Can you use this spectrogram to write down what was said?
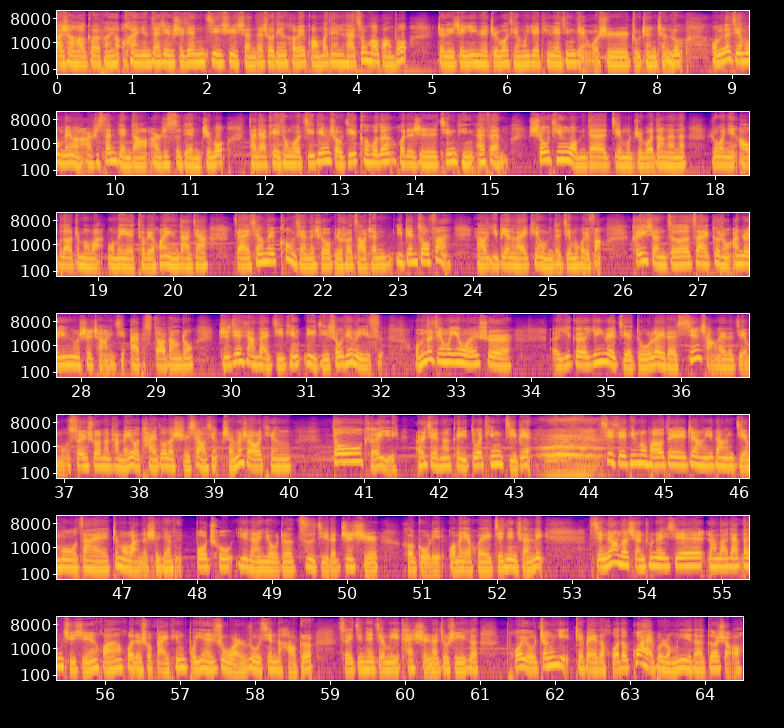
晚上好，各位朋友，欢迎您在这个时间继续选择收听河北广播电视台综合广播。这里是音乐直播节目《越听越经典》，我是主持人陈露。我们的节目每晚二十三点到二十四点直播，大家可以通过极听手机客户端或者是蜻蜓 FM 收听我们的节目直播。当然呢，如果您熬不到这么晚，我们也特别欢迎大家在相对空闲的时候，比如说早晨一边做饭，然后一边来听我们的节目回放。可以选择在各种安卓应用市场以及 App Store 当中。直接下载即听，立即收听的意思。我们的节目因为是，呃，一个音乐解读类的欣赏类的节目，所以说呢，它没有太多的时效性，什么时候听都可以，而且呢，可以多听几遍。谢谢听众朋友对这样一档节目在这么晚的时间播出，依然有着自己的支持和鼓励，我们也会竭尽全力。尽量的选出那些让大家单曲循环或者说百听不厌、入耳入心的好歌。所以今天节目一开始呢，就是一个颇有争议、这辈子活得怪不容易的歌手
